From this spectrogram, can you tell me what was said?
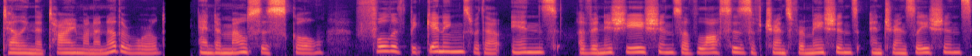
telling the time on another world, and a mouse's skull, full of beginnings without ends, of initiations, of losses, of transformations and translations,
